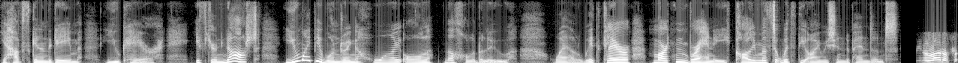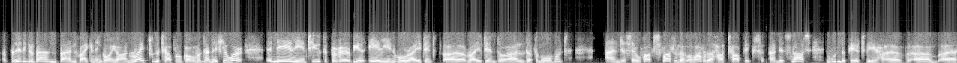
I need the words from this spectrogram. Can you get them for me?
you have skin in the game, you care. If you're not, you might be wondering why all the hullabaloo. Well, with Clare, Martin Breheny, columnist with the Irish Independent a lot of political band bandwagoning going on right from the top of government. And if you were an alien, to use the proverbial alien who arrived, in, uh, arrived into Ireland at the moment, and you say what's what are the what are the hot topics? And it's not. It wouldn't appear to be uh, um, uh,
